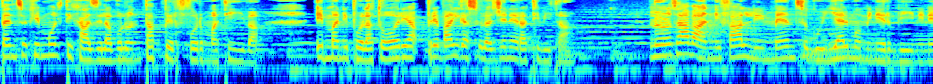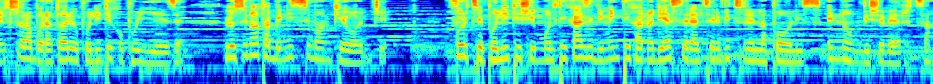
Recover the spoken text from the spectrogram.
penso che in molti casi la volontà performativa e manipolatoria prevalga sulla generatività. Lo notava anni fa l'immenso Guglielmo Minervini nel suo laboratorio politico pugliese. Lo si nota benissimo anche oggi. Forse i politici in molti casi dimenticano di essere al servizio della polis e non viceversa.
